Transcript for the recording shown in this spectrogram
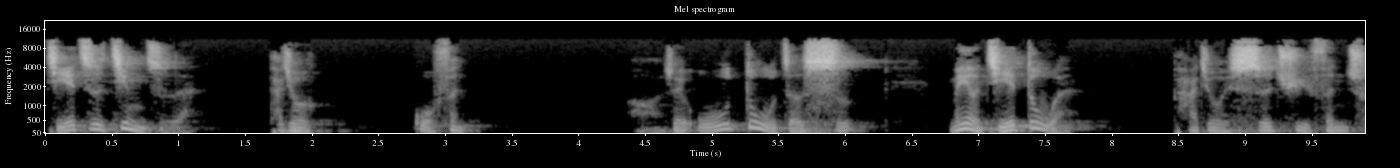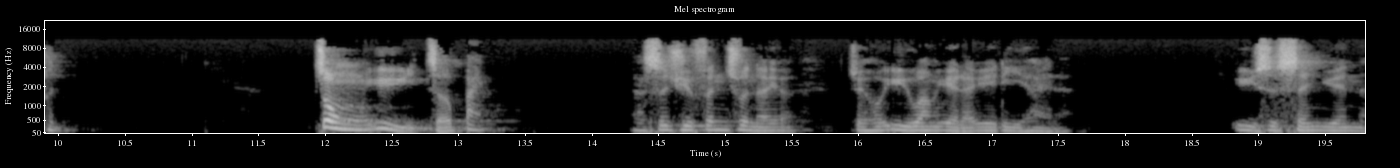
节制静止啊，他就过分。啊，所以无度则失，没有节度啊，他就会失去分寸。纵欲则败，那失去分寸呢，最后欲望越来越厉害了。欲是深渊呢，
